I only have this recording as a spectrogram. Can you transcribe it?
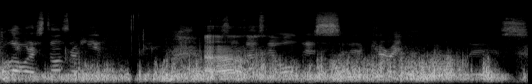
All our stones are here. So Uh, that's the oldest uh, current, oldest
